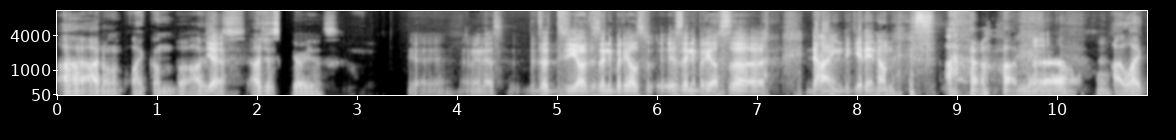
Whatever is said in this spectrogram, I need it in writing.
I I don't like them, but I was Yeah. just I was just curious. Yeah, yeah. I mean, that's does, does, y'all- does anybody else is anybody else uh, dying to get in on this? I mean, Uh, I like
